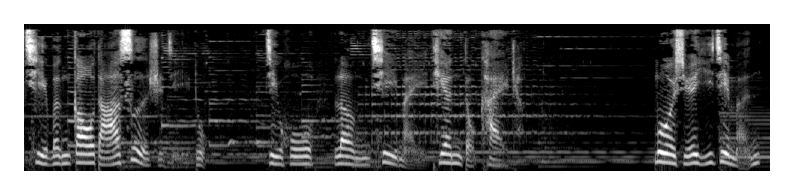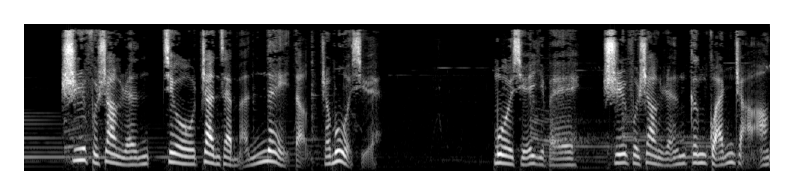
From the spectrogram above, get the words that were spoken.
气温高达四十几度，几乎冷气每天都开着。莫学一进门，师傅上人就站在门内等着莫学。莫学以为师傅上人跟馆长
